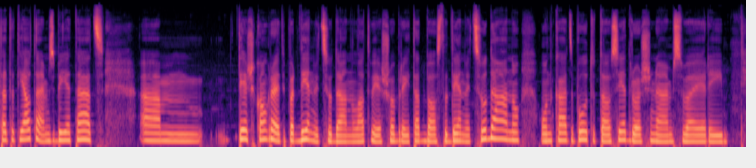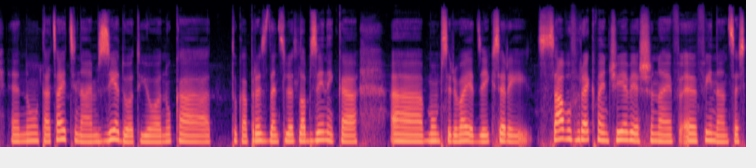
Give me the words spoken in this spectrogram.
Tātad jautājums bija tāds, um, tieši konkrēti par Dienvidsudānu. Latvija šobrīd atbalsta Dienvidsudānu, un kāds būtu tavs iedrošinājums vai arī eh, nu, tāds aicinājums ziedot, jo, nu, kā tu kā prezidents ļoti labi zini, ka uh, mums ir vajadzīgs arī savu frekvenču ieviešanai finanses,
